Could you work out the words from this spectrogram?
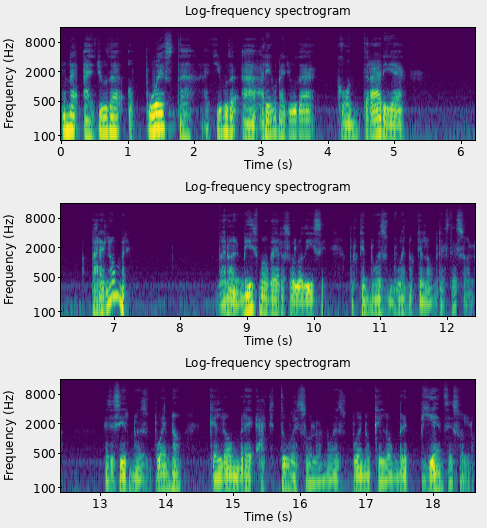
una ayuda opuesta, ayuda, haría una ayuda contraria para el hombre? Bueno, el mismo verso lo dice, porque no es bueno que el hombre esté solo. Es decir, no es bueno que el hombre actúe solo, no es bueno que el hombre piense solo.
